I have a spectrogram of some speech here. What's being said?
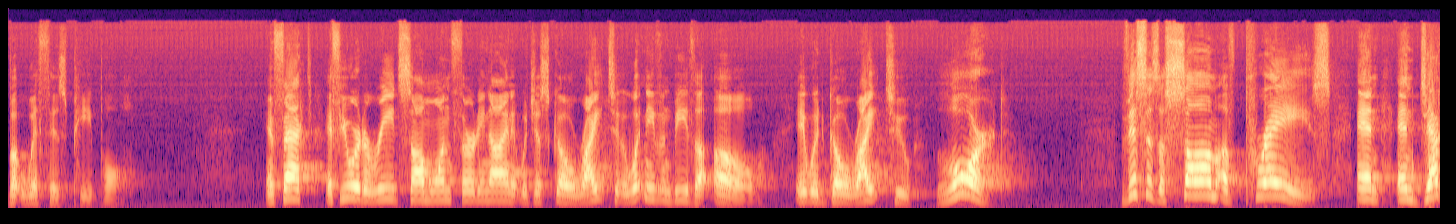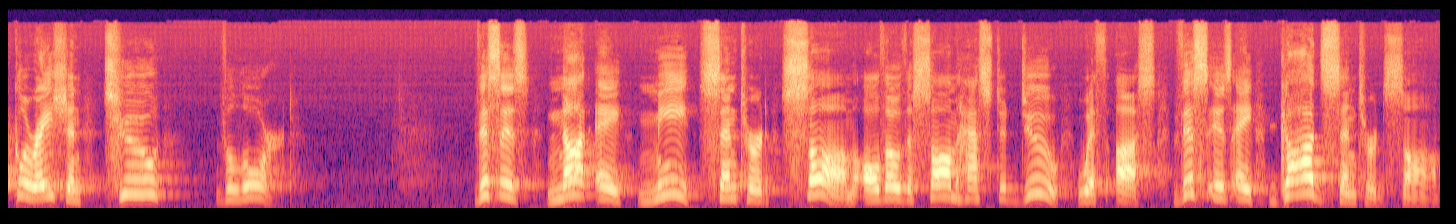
but with his people. In fact, if you were to read Psalm 139, it would just go right to, it wouldn't even be the O, it would go right to Lord. This is a psalm of praise and, and declaration to the Lord. This is not a me centered psalm, although the psalm has to do with us. This is a God centered psalm.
